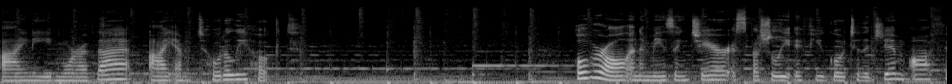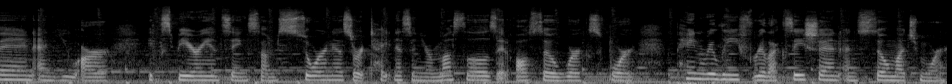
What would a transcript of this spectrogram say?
I need more of that. I am totally hooked. Overall, an amazing chair, especially if you go to the gym often and you are experiencing some soreness or tightness in your muscles. It also works for pain relief, relaxation, and so much more.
